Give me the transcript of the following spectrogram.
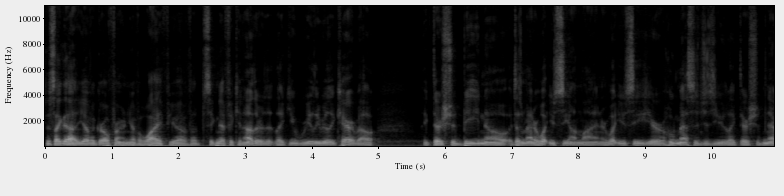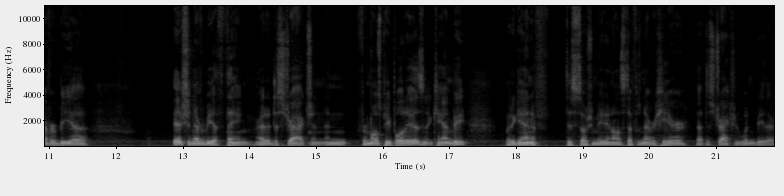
just like that. You have a girlfriend, you have a wife, you have a significant other that like you really, really care about like there should be no it doesn't matter what you see online or what you see here or who messages you like there should never be a it should never be a thing right? A distraction. And for most people it is and it can be. But again if this social media and all this stuff was never here that distraction wouldn't be there.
